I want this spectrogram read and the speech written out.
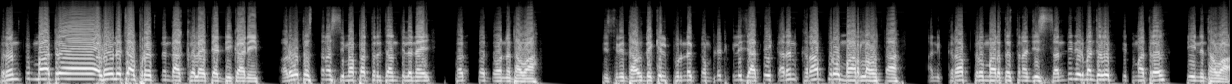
परंतु मात्र अडवण्याचा प्रयत्न दाखवलाय त्या ठिकाणी. अडवत असताना सीमापात्र जाम दिलं नाही. फक्त दोन धावा. तिसरी धाव देखील पूर्ण कंप्लीट केली जाते कारण खराब थ्रो मारला होता. आणि खराब थ्रो मारत असताना जी संधी निर्माण झाली होती ती मात्र तीन धावा.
